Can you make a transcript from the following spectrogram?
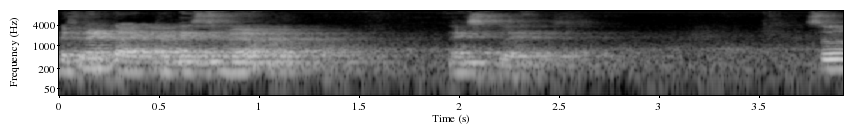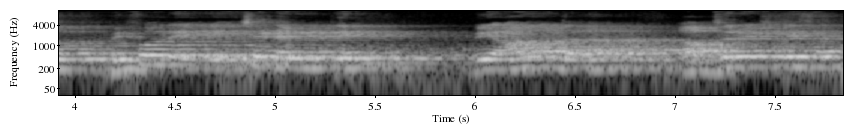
different activities. Ma'am. Next slide. So before each and everything, we all know the observation is the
